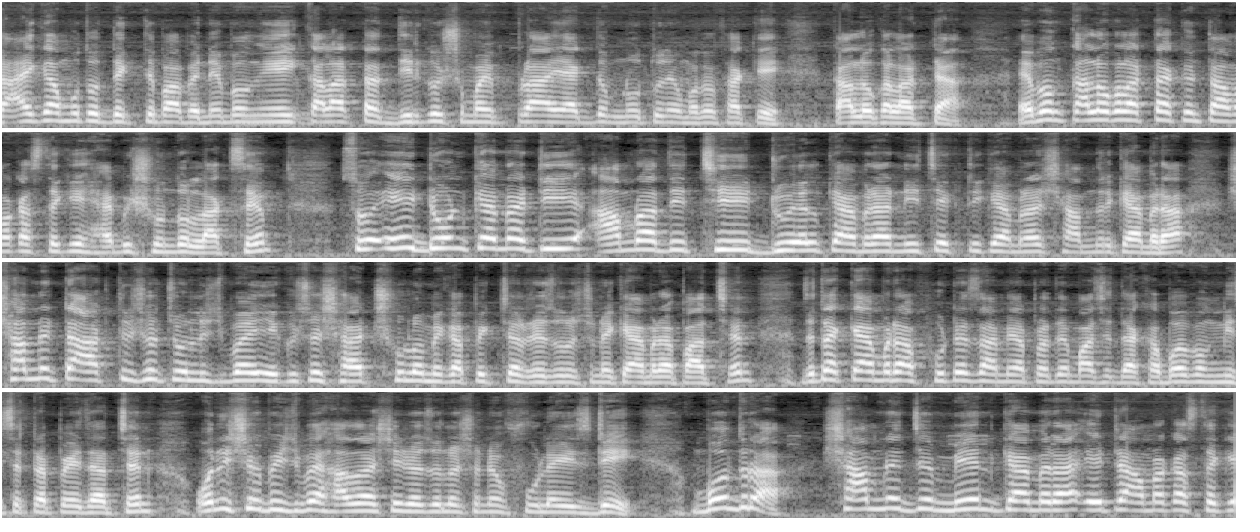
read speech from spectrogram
জায়গা মতো দেখতে পাবেন এবং এই কালারটা দীর্ঘ সময় প্রায় একদম নতুনের মতো থাকে কালো কালারটা এবং কালো কালারটা কিন্তু আমার কাছ থেকে হ্যাভি সুন্দর লাগছে। সো এই ড্রোন ক্যামেরাটি আমরা দিচ্ছি ডুয়েল ক্যামেরা নিচে একটি ক্যামেরা সামনের ক্যামেরা সামনেরটা আটত্রিশশো চল্লিশ বাই একুশো ষাট ষোলো মেগাপিক্সেল রেজলিউশনের ক্যামেরা পাচ্ছেন, যেটা ক্যামেরা ফুটেজ আমি আপনাদের মাঝে দেখাবো এবং নিচেরটা পেয়ে যাচ্ছেন। উনিশশো বিশ বাই হাজার আশি রেজলিউশনে ফুল এইচডি বন্ধুরা, সামনের যে মেন ক্যামেরা এটা আমার কাছ থেকে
